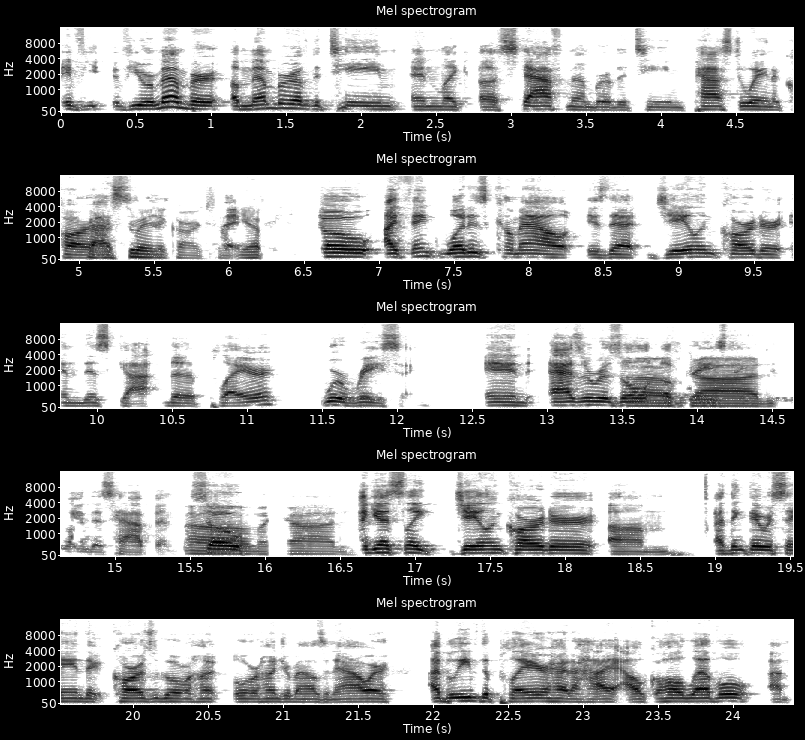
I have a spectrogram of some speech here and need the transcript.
if you if you remember, a member of the team and like a staff member of the team passed away in a car passed accident. away in a car accident. Right? Yep. So I think what has come out is that Jalen Carter and this guy, the player, were racing. And as a result oh, of God. racing, this happened. Oh, so my God. I guess like Jalen Carter, um, I think they were saying that cars would go over, over 100 miles an hour. I believe the player had a high alcohol level. Um,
